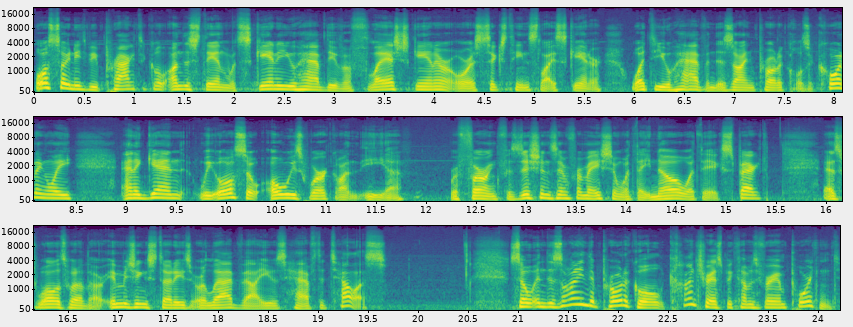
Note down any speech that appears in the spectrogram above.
Also, you need to be practical, understand what scanner you have. Do you have a flash scanner or a 16 slice scanner? What do you have and design protocols accordingly? And again, we also always work on the uh, referring physicians' information, what they know, what they expect, as well as what our imaging studies or lab values have to tell us. So, in designing the protocol, contrast becomes very important.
